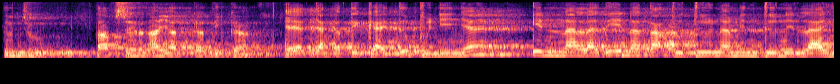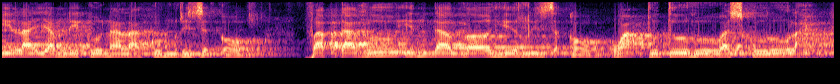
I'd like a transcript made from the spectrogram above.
Tujuh Tafsir ayat ketiga. Ayat yang ketiga itu bunyinya Innalladzina ta'buduna min dunillahi la yamlikuna lakum rizqo Fabtahu indallahi rizqo Wa'buduhu waskurulah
